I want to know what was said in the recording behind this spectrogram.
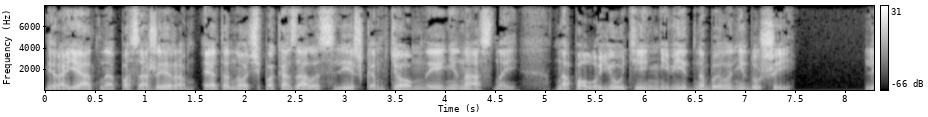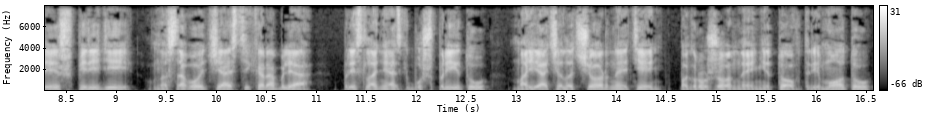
Вероятно, пассажирам эта ночь показалась слишком темной и ненастной. На полуюте не видно было ни души. Лишь впереди, в носовой части корабля, прислонясь к бушприту, маячила черная тень, погруженная не то в дремоту,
